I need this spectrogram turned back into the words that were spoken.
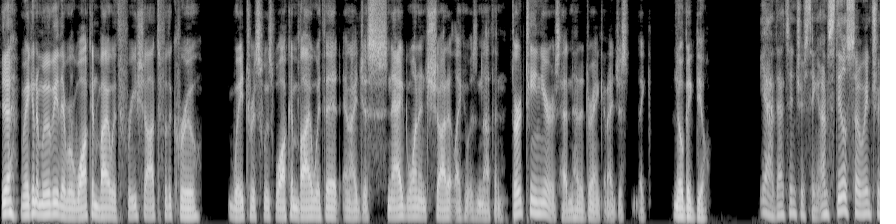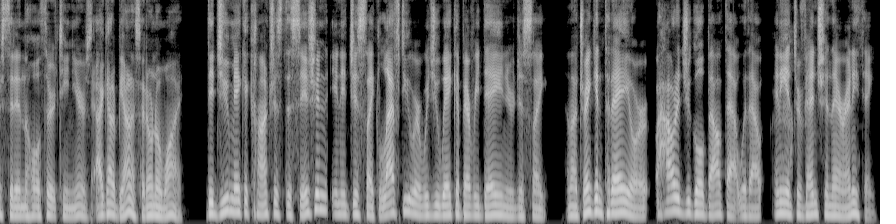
Yeah, making a movie. They were walking by with free shots for the crew. Waitress was walking by with it, and I just snagged one and shot it like it was nothing. 13 years, hadn't had a drink, and I just, like, no big deal. Yeah, that's interesting. I'm still so interested in the whole 13 years. I got to be honest, I don't know why. Did you make a conscious decision and it just like left you, or would you wake up every day and you're just like, I'm not drinking today? Or how did you go about that without any intervention there or anything?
